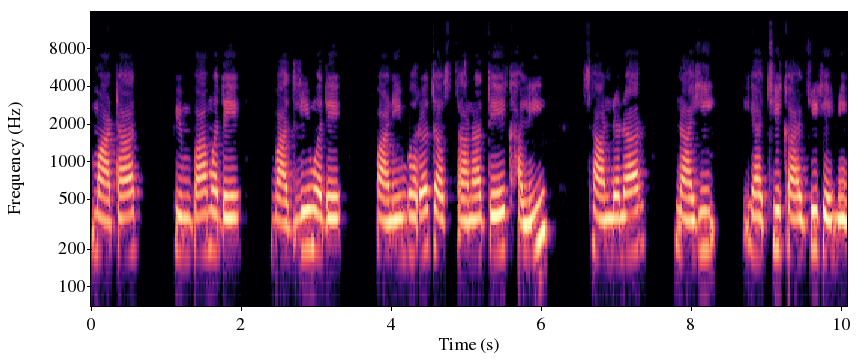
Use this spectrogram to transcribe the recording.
माठात, पिंपामध्ये, बादलीमध्ये पाणी भरत असताना ते खाली सांडणार नाही याची काळजी घेणे.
